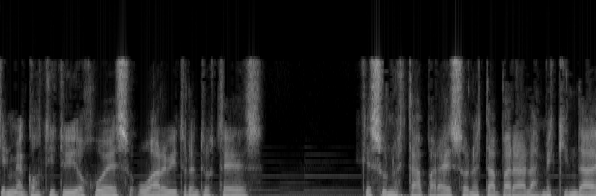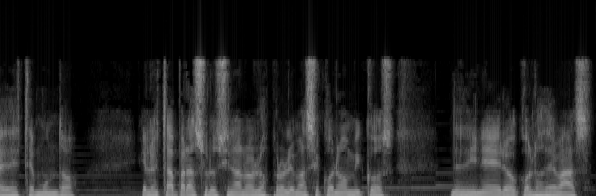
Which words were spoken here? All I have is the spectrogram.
¿Quién me ha constituido juez o árbitro entre ustedes? Jesús no está para eso, no está para las mezquindades de este mundo. Él no está para solucionarnos los problemas económicos, de dinero con los demás.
